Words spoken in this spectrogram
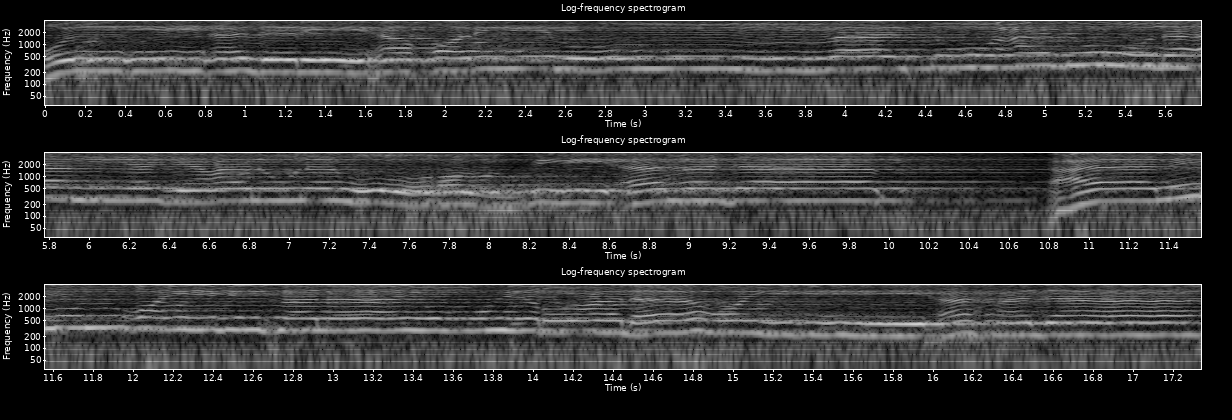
قل إن أدري أقريب ما توعدون أم يجعل له ربي أمدا. عالم الغيب فلا يظهر على غيبه أحدا.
